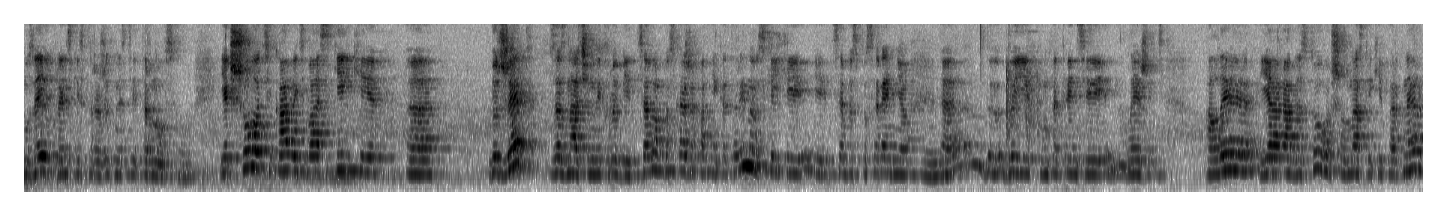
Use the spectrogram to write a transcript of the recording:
музею українських старожитностей Тарновського. Якщо цікавить вас, скільки е, бюджет зазначених робіт, це вам розкаже пані Катерина, оскільки це безпосередньо е, до, їх компетенції належить. Але я рада з того, що у нас такий партнер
